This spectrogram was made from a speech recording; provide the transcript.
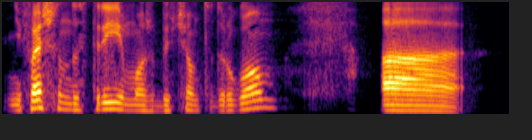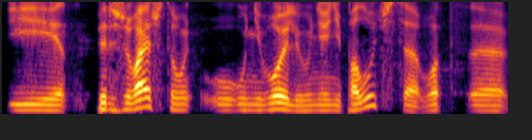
не в fashion-индустрии, может быть, в чем-то другом, а, и переживает, что у, у него или у нее не получится, вот э,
